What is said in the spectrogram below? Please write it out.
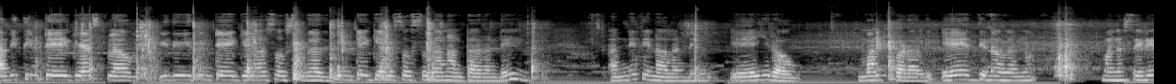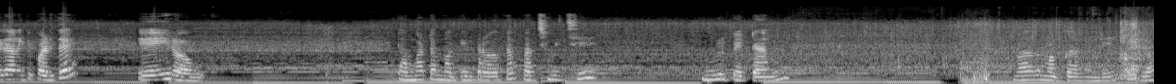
అవి తింటే గ్యాస్ ఇది తింటే గ్యాస్ వస్తుంది అది తింటే గ్యాస్ వస్తుంది అని అంటారండి. అన్నీ తినాలండి. ఏవి రావు. మనకి పడాలి. ఏది తినాలన్నా మన శరీరానికి పడితే ఏవి రావు. టమాటా మగ్గిన తర్వాత పచ్చిమిర్చి నూరు పెట్టాను. బాగా మగ్గాలండి ఇట్లా.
